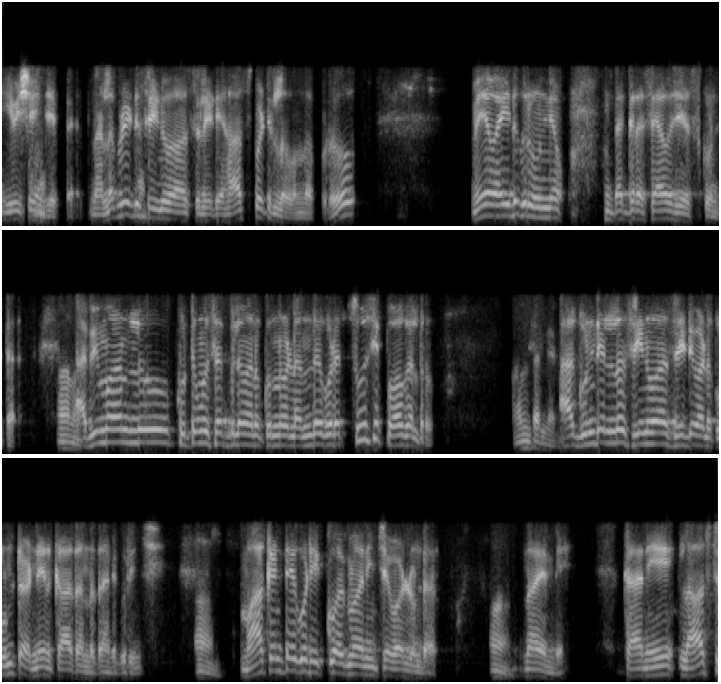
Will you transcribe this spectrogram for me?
ఈ విషయం చెప్పా. నల్లబ్రెడ్డి శ్రీనివాసులరెడ్డి హాస్పిటల్లో ఉన్నప్పుడు మేము ఐదుగురు ఉన్నాం దగ్గర సేవ చేసుకుంటా. అభిమానులు కుటుంబ సభ్యులు అనుకున్న వాళ్ళందరూ కూడా చూసి పోగలరు ఆ గుండెల్లో శ్రీనివాస్ రెడ్డి వాళ్ళకు ఉంటాడు నేను కాదన్న దాని గురించి. మాకంటే కూడా ఎక్కువ అభిమానించే వాళ్ళు ఉండారు. నాయన్ని కానీ లాస్ట్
